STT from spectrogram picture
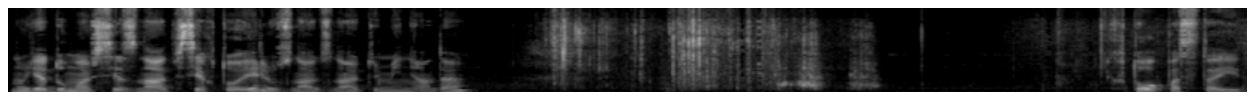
Ну, я думаю, все знают. Все, кто Элю знают, знают и меня, да? Кто постоит?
